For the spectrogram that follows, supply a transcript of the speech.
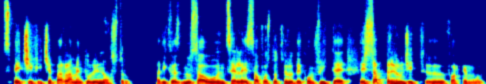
specifice Parlamentului nostru. Adică nu s-au înțeles, au fost tot felul de conflicte, deci s-a prelungit uh, foarte mult.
